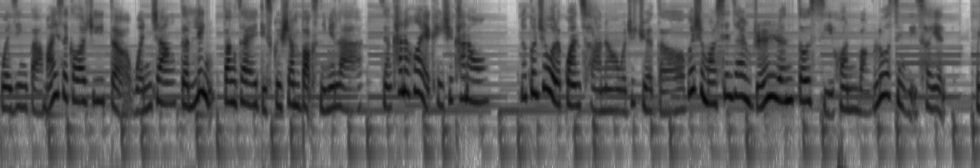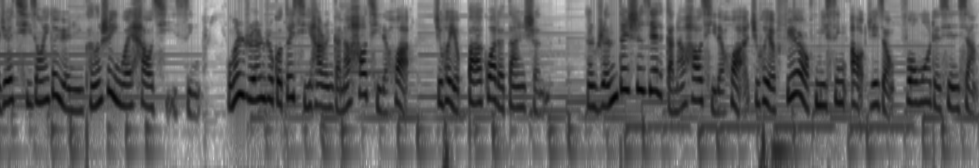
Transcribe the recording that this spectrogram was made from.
我已经把 My Psychology 的文章的 link 放在 description box 里面啦。想看的话也可以去看哦。那根据我的观察呢，我就觉得为什么现在人人都喜欢网络心理测验？我觉得其中一个原因可能是因为好奇心。我们人如果对其他人感到好奇的话，就会有八卦的诞生。那人对世界感到好奇的话，就会有 fear of missing out 这种 formal 的现象。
